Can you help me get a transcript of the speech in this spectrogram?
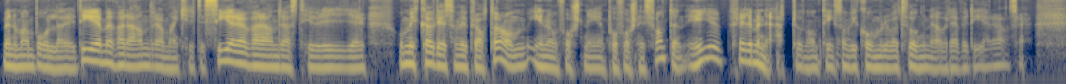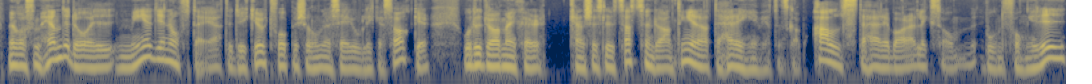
men man bollar idéer med varandra, man kritiserar varandras teorier och mycket av det som vi pratar om inom forskningen på forskningsfronten är ju preliminärt och någonting som vi kommer att vara tvungna att revidera. Och så. Men vad som händer då i medierna ofta är att det dyker upp två personer och säger olika saker och då drar människor kanske slutsatsen då antingen att det här är ingen vetenskap alls, det här är bara liksom bondfångeri,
